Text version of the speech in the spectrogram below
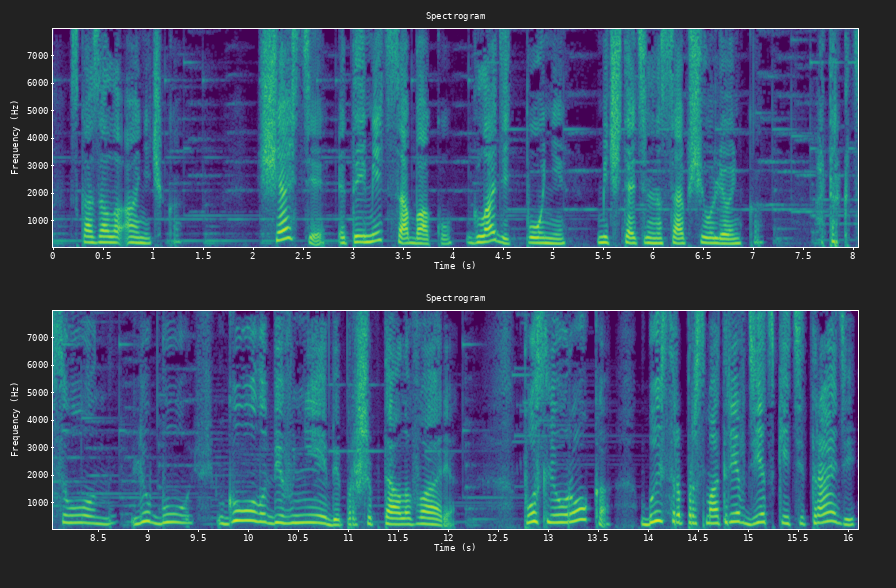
— сказала Анечка. «Счастье — это иметь собаку, гладить пони», — мечтательно сообщил Ленька. «Аттракционы, любовь, голуби в небе!» – прошептала Варя. После урока, быстро просмотрев детские тетради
